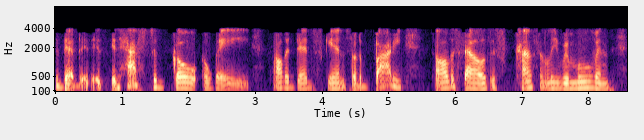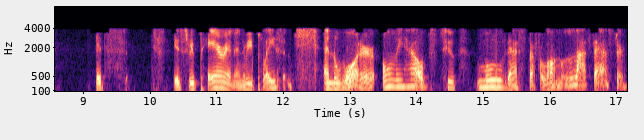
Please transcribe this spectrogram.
That it, it it has to go away, all the dead skin. So the body all the cells is constantly removing its it's repairing and replacing. And the water only helps to move that stuff along a lot faster.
